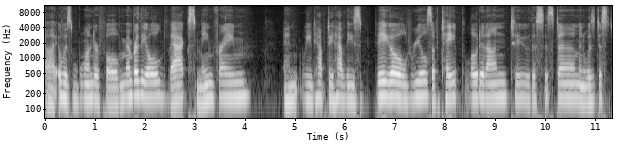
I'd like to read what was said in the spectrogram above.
uh, it was wonderful. Remember the old VAX mainframe? And we'd have to have these big old reels of tape loaded onto the system, and it was just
